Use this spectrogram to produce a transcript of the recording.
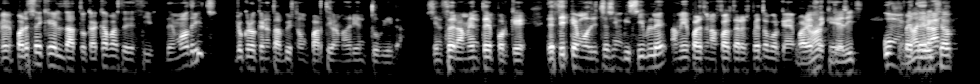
Me parece que el dato que acabas de decir de Modric, yo creo que no te has visto un partido al Madrid en tu vida. sinceramente, porque decir que Modric es invisible a mí me parece una falta de respeto porque me parece que, es un veterano. yo he dicho,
